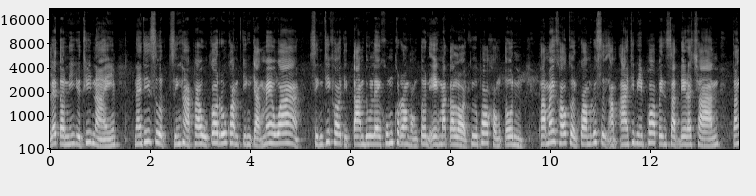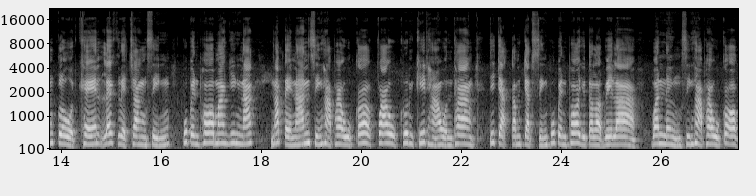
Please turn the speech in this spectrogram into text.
และตอนนี้อยู่ที่ไหน ในที่สุดสิงหาพาหุก็รู้ความจริงจากแม่ว่า สิ่งที่คอยติดตามดูแลคุ้มครองของตนเองมาตลอดคือพ่อของตนทำให้เขาเกิดความรู้สึกอับอายที่มีพ่อเป็นสัตว์เดรัจฉาน ทั้งโกรธแค้น และเกลียดชังสิงผู้เป็นพ่อมากยิ่งนัก นับแต่นั้นสิงหาพาหุก็เฝ้าครุ่นคิดหาหนทาง ที่จะกำจัดสิงผู้เป็นพ่ออยู่ตลอดเวลา วันหนึ่ง สิงหาพาหุก็ออก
